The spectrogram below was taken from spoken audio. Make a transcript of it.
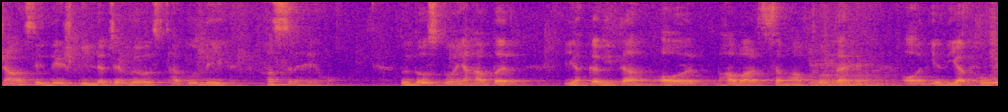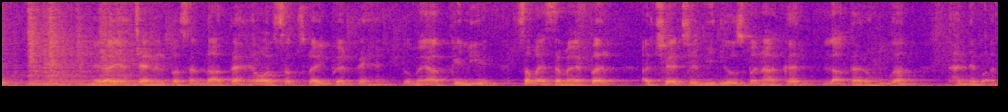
शान से देश की लचर व्यवस्था को देख हंस रहे हों। तो दोस्तों, यहाँ पर यह कविता और भावार्थ समाप्त होता है और यदि आपको मेरा यह चैनल पसंद आता है और सब्सक्राइब करते हैं तो मैं आपके लिए समय समय पर अच्छे अच्छे वीडियोस बनाकर लाता रहूँगा। धन्यवाद।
